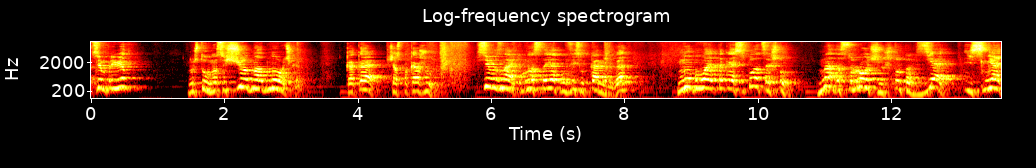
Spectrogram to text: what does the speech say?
всем привет! Ну что, у нас еще одна обновочка. Какая? Сейчас покажу. Все вы знаете, у нас стоят вот здесь вот камеры, да? Но бывает такая ситуация, что надо срочно что-то взять и снять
